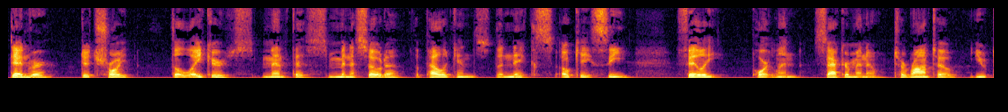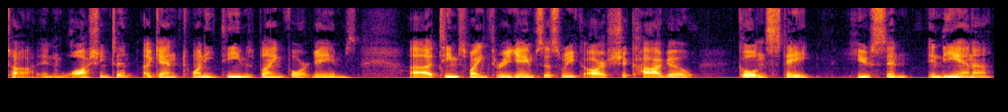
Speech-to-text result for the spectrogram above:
Denver, Detroit, the Lakers, Memphis, Minnesota, the Pelicans, the Knicks, OKC, Philly, Portland, Sacramento, Toronto, Utah, and Washington. Again, 20 teams playing four games. Uh, teams playing three games this week are Chicago, Golden State, Houston, Indiana,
